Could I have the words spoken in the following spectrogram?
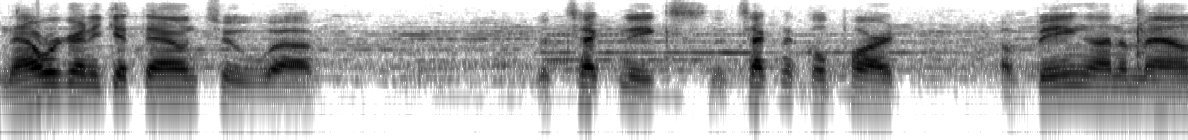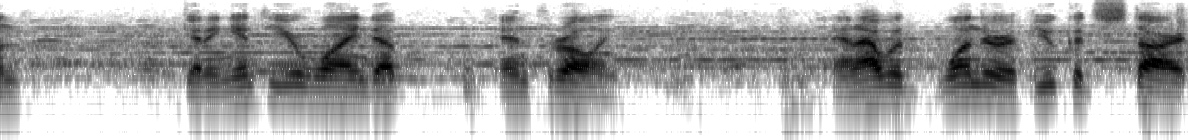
Now we're going to get down to uh, the techniques, the technical part of being on a mound, getting into your windup, and throwing. And I would wonder if you could start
